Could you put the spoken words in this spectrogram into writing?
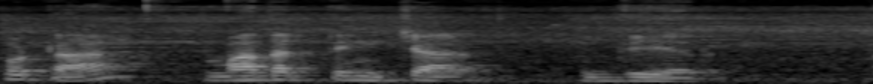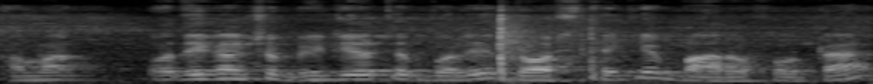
ফোঁটা মাদার টিংচার দিয়ে। আমার অধিকাংশ ভিডিওতে বলি দশ থেকে বারো ফোঁটা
